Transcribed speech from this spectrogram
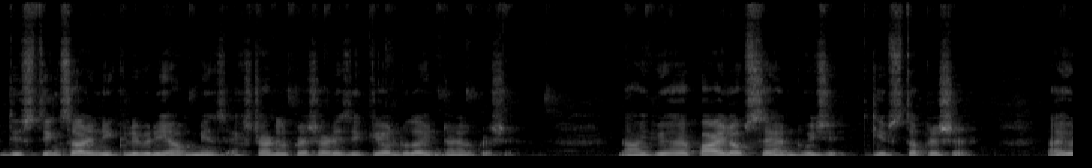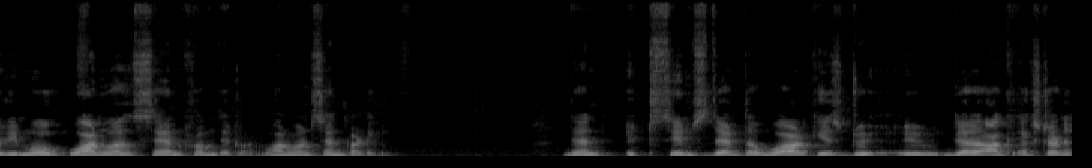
these things are in equilibrium means external pressure is equal to the internal pressure. Now if you have a pile of sand which gives the pressure. Now you remove one one sand from that one, one one sand particle. Then it seems that the work is do there are external.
